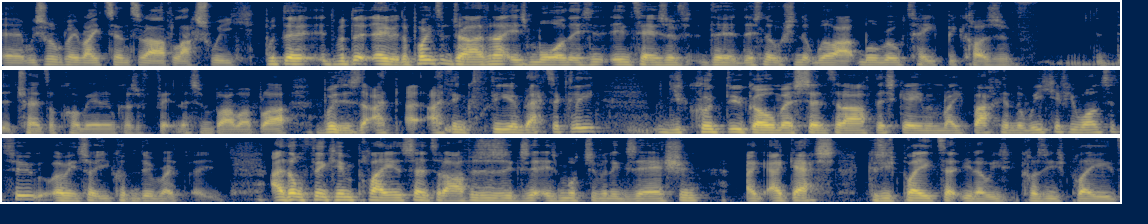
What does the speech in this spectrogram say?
Um, we saw him play right centre half last week. But the but the, anyway, the point I'm driving at is more this, in terms of the this notion that we'll we'll rotate because of the, the Trent will come in because of fitness and blah blah blah. But is that I I think theoretically you could do Gomez centre half this game and right back in the week if you wanted to. I mean, so you couldn't do right. I don't think him playing centre half is as, as much of an exertion. I, I guess because he's played, you know, because he's played.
